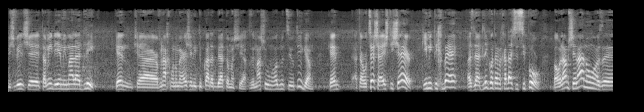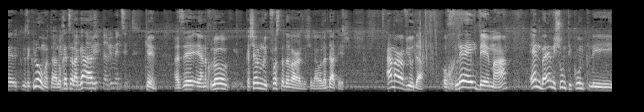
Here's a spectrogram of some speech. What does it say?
בשביל שתמיד יהיה ממה להדליק, כן? כשהרב נחמן אומר, האש שלי תוקד עד ביאת המשיח, זה משהו מאוד מציאותי גם, כן? אתה רוצה שהאש תישאר, כי אם היא תכבה, אז להדליק אותה מחדש זה סיפור. בעולם שלנו, אז זה, זה כלום, אתה לוחץ על הגז, תביא- תביא מצית. כן, אז זה, אנחנו לא, קשה לנו לתפוס את הדבר הזה של ההולדת אש. אמר רב יהודה, אוכלי בהמה, אין בהם משום תיקון כלי.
